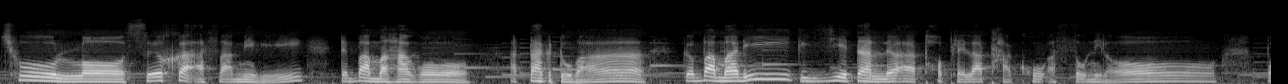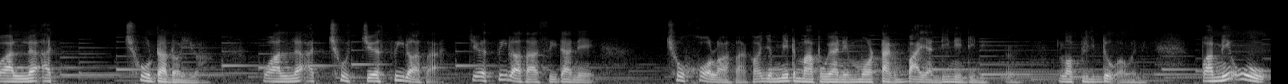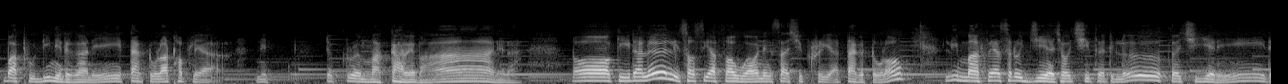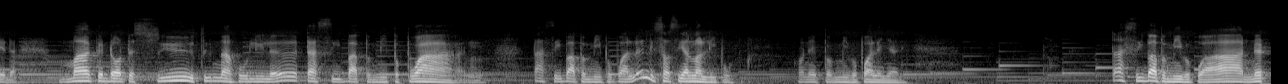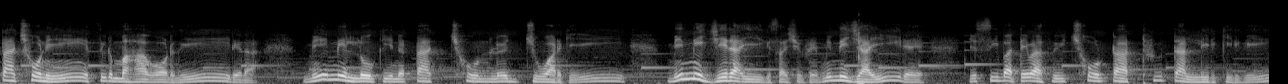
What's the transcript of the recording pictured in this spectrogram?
ချိုလောဆေခအသမီကြီးတပမဟာကိုအတကတူပါကဘာမာဒီကယေတလာထောပလေလာထာခိုအဆုနီလောပွာလအချိုတတော်ရပွာလအချိုကျေသီလာသာကျေသီလာသာစီတနေ ချိုခေါ်လာသာကောယမိတမပူရနေမော်တက်ဘာယာဒီနေဒီနေလောပလီဒိုအဝနေပါမီအိုဘဖူဒီနေတကနေတက်တိုလာထောပလေနေတကရမကာပဲပါတဲ့လားတော့ကီဒါလေလီဆိုစီယာသောဝနင်းဆာရှိခရီအတကတိုလောလီမာဖဲဆရဂျီချောချီသတလေသချီရတဲ့မာကဒေါတဆူသူနာဟူလီလေတစီဘပမီပပွားတစီဘပမီပပွားလေလီဆိုစီယာလော်လီပူခေါနေပမီပပွားလေညာနေ တစီဘပမီပပွားနတချိုနေသူဒမဟာဂောတကြီးတဲ့မိမိလိုကီနတချုံလေဂျွာတကြီးမိမိဂျေရာဤကဆာရှိခရမိမိဂျာဤတဲ့ယစီဘတေဘသူချိုတာထူတာလီကီရီ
